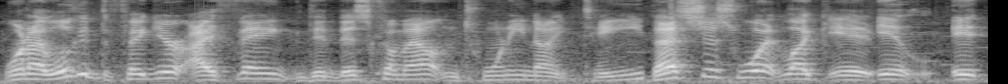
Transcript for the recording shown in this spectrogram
When I look at the figure, I think, did this come out in 2019? That's just what like it, it, it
